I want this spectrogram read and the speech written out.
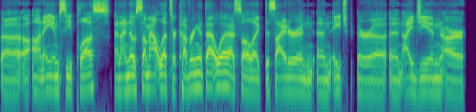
uh, on AMC Plus. And I know some outlets are covering it that way. I saw like Decider and and H or uh, and IGN are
